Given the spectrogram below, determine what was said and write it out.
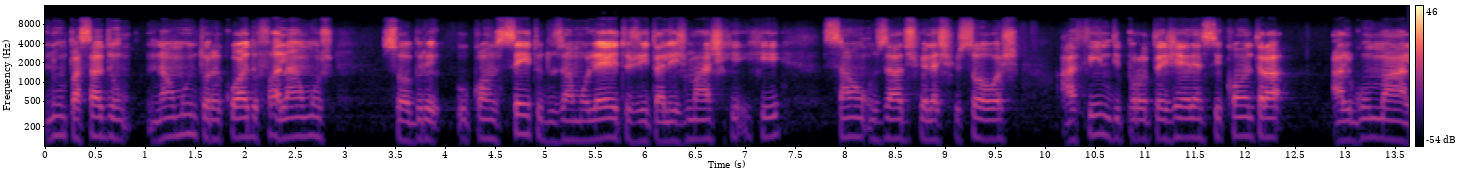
num passado não muito recuado falamos sobre o conceito dos amuletos e talismãs que, que são usados pelas pessoas a fim de protegerem-se contra algum mal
